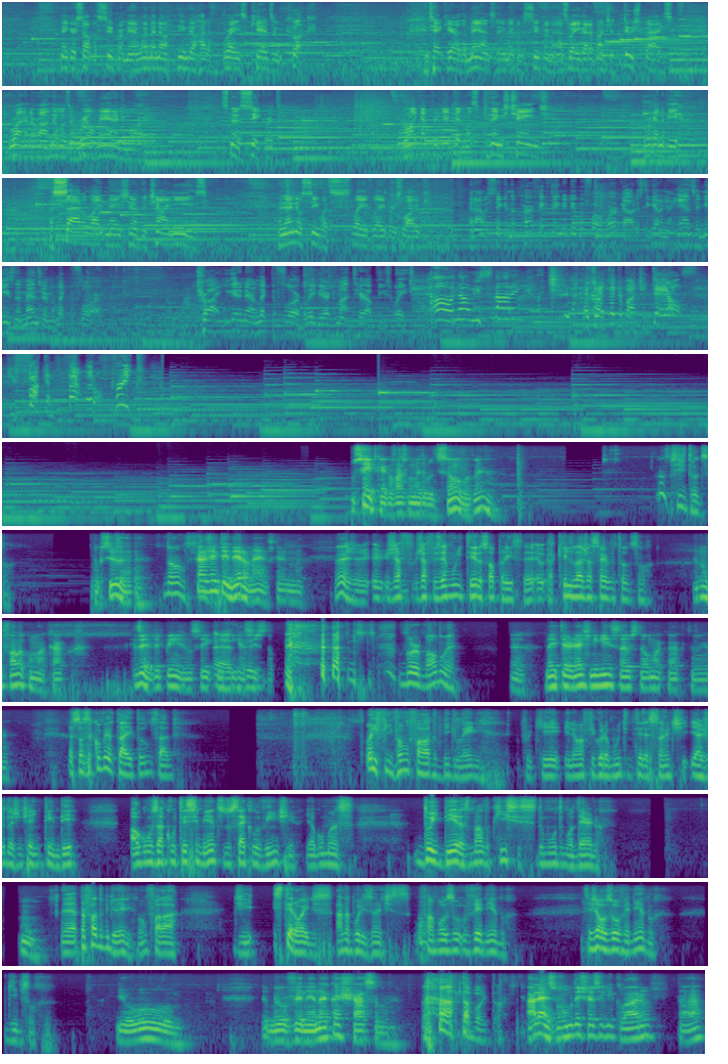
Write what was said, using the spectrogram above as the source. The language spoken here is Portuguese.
make yourself a Superman. Women know, you know how to raise kids and cook and take care of the man, so you make them Superman. That's why you got a bunch of douchebags running around. No one's a real man anymore. It's no secret. And like I predicted, unless things change, we're going to be a satellite nation of the Chinese. And then you'll see what slave labor's like. And I was thinking the perfect thing to do before a workout is to get on your hands and knees in the men's room and lick the floor. Try it. You get in there and lick the floor. Believe me, they'll come out and tear up these weights. Oh no, he's snotting. That's what I think about you, Dale. You fucking fat little freak. Não sei, tu quer que eu faça uma introdução, alguma coisa? Não precisa de introdução. Não precisa? Não. Os caras já entenderam, né? Os caras não... É, já, já, fizemos um inteiro só pra isso. Eu, aquele lá já serve introdução. Não fala com macaco. Quer dizer, depende, não sei quem, É, quem de- assiste. Normal não é. É. Na internet ninguém sabe se tá um macaco também, né? É só você comentar aí, todo mundo sabe. Enfim, vamos falar do Big Lane, porque ele é uma figura muito interessante e ajuda a gente a entender alguns acontecimentos do século XX e algumas doideiras, maluquices do mundo moderno. Hum. É, para falar do Big Lane, vamos falar de esteroides, anabolizantes, o famoso veneno. Você já usou veneno, Gibson? E o. Meu veneno é cachaça, mano. Tá bom então. Aliás, vamos deixar isso aqui claro, tá?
